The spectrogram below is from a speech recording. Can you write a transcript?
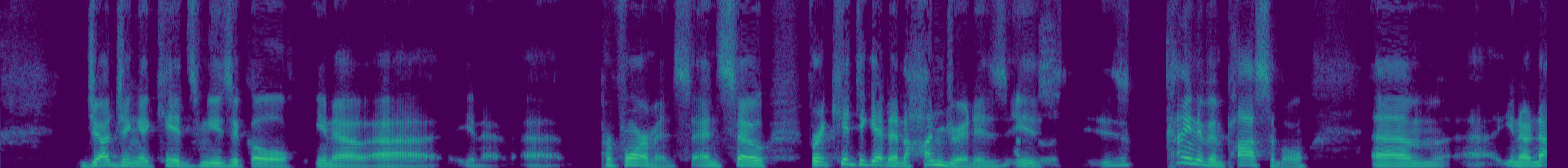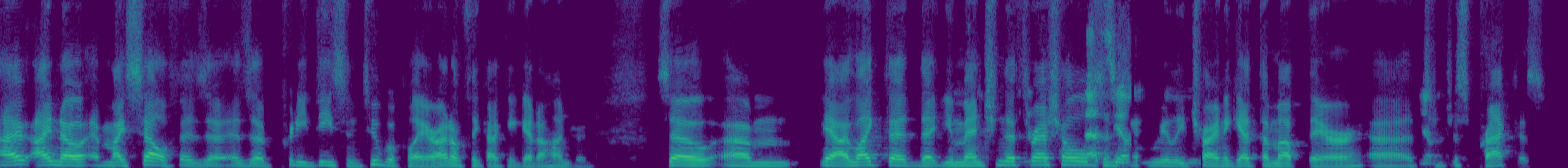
judging a kid's musical, you know, uh, you know, uh, performance. And so for a kid to get an 100 is, is, is kind of impossible. Um, uh, you know, I, I, know myself as a, as a pretty decent tuba player, I don't think I could get a hundred. So um, yeah, I like that that you mentioned the thresholds and, and, really trying to get them up there uh, yep. to just practice.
